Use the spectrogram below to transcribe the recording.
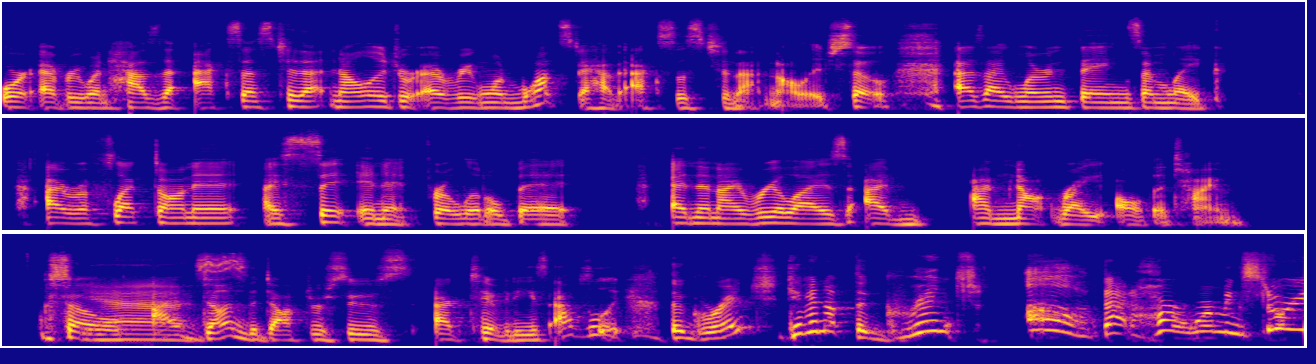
or everyone has the access to that knowledge or everyone wants to have access to that knowledge. So as I learn things, I'm like, I reflect on it, I sit in it for a little bit, and then I realize I'm I'm not right all the time. So yes. I've done the Dr. Seuss activities. Absolutely. The Grinch, giving up the Grinch. Oh, that heartwarming story.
